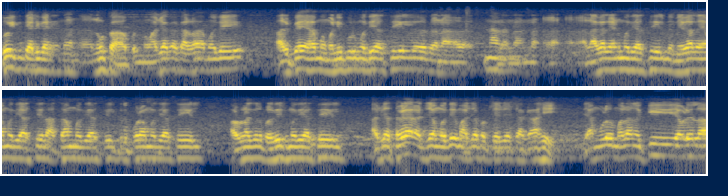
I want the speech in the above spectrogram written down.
तो इथे त्या ठिकाणी न- नव्हता. पण माझ्या का काळामध्ये आर बी आय हा म- मणिपूरमध्ये असेल ना- ना- ना- ना- नागालँडमध्ये असेल मेघालयामध्ये असेल आसाममध्ये असेल त्रिपुरामध्ये असेल अरुणाचल प्रदेशमध्ये असेल अशा सगळ्या राज्यामध्ये माझ्या पक्षाच्या शाखा आहे. त्यामुळं मला नक्की यावेळेला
